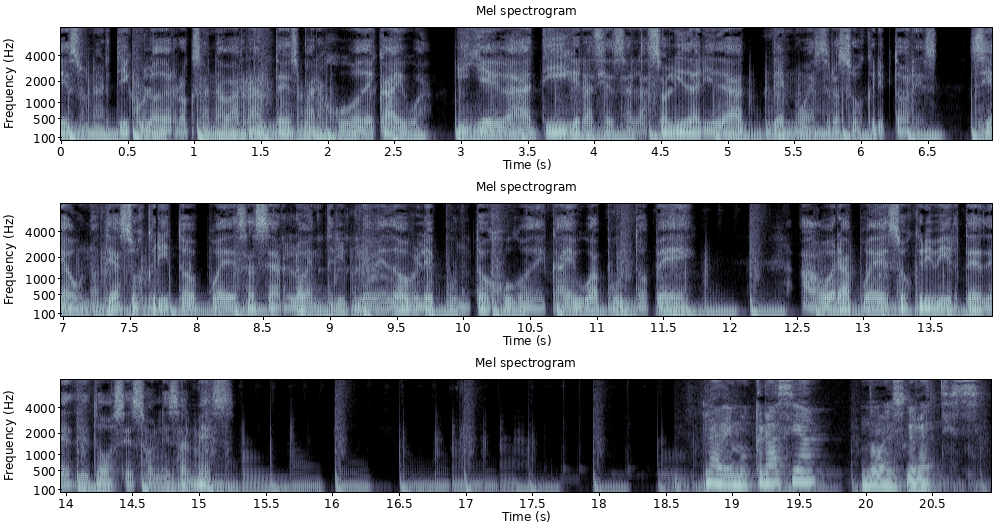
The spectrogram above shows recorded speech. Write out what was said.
es un artículo de Roxana Barrantes para Jugo de Caigua y llega a ti gracias a la solidaridad de nuestros suscriptores. Si aún no te has suscrito, puedes hacerlo en www.jugodecaigua.pe. Ahora puedes suscribirte desde 12 soles al mes. La democracia no es gratis.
